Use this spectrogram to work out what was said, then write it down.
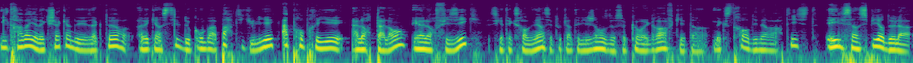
Ils travaillent avec chacun des acteurs avec un style de combat particulier, approprié à leur talent et à leur physique. Ce qui est extraordinaire, c'est toute l'intelligence de ce chorégraphe qui est un extraordinaire artiste. Et il s'inspire de la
